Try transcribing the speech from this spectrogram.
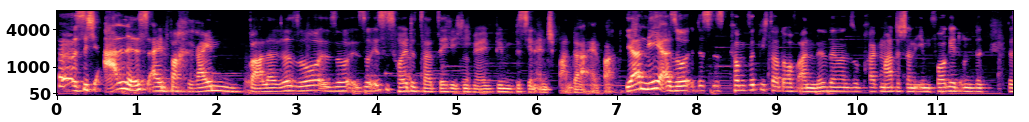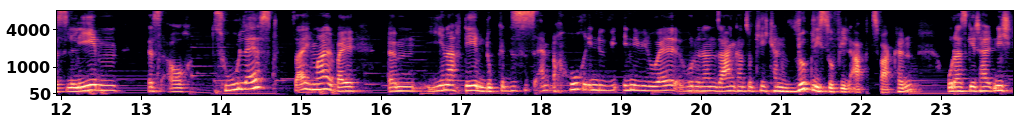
dass ich alles einfach reinballere, so, so, so ist es heute tatsächlich nicht mehr. Ich bin ein bisschen entspannter einfach. Ja, nee, also das ist, kommt wirklich darauf an, ne, wenn man so pragmatisch dann eben vorgeht und das Leben es auch zulässt, sag ich mal, weil ähm, je nachdem, du, das ist einfach hoch individuell, wo du dann sagen kannst, okay, ich kann wirklich so viel abzwacken. Oder es geht halt nicht,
